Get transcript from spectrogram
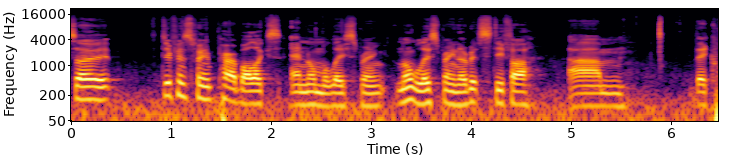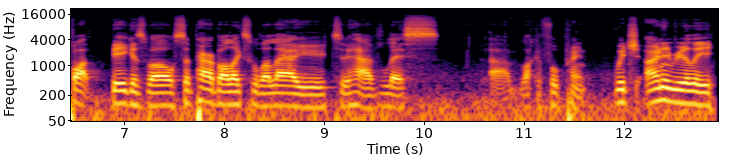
So, the difference between parabolics and normal leaf spring. Normal leaf spring, they're a bit stiffer. Um, they're quite big as well. So parabolics will allow you to have less, um, like a footprint, which only really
